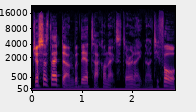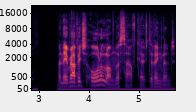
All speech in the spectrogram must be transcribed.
just as they'd done with the attack on Exeter in 894, and they ravaged all along the south coast of England.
